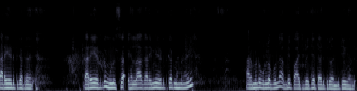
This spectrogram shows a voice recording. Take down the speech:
கரையை எடுத்து கட்டுறாரு. கரையை எடுத்து முழுசாக எல்லா கரையுமே எடுத்து கட்டின முன்னாடி அரை மட்டும் உள்ளே பூந்து அப்படியே பாய்ச்சி பாய்ச்சியாக தடுத்துட்டு வந்துட்டே இருக்கிறது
